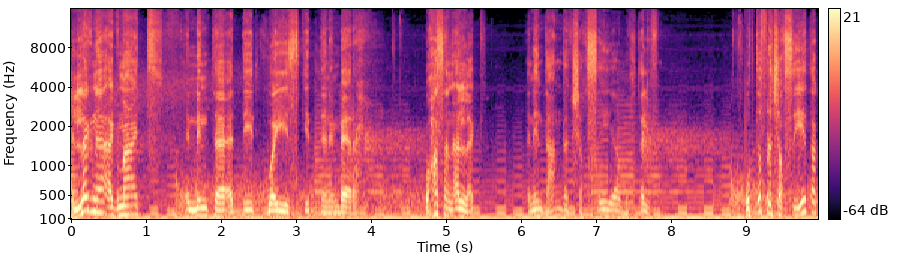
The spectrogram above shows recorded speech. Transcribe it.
اللجنة أجمعت إن أنت أديت كويس جدا إمبارح. وحسن قال لك إن أنت عندك شخصية مختلفة. وبتفرض شخصيتك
